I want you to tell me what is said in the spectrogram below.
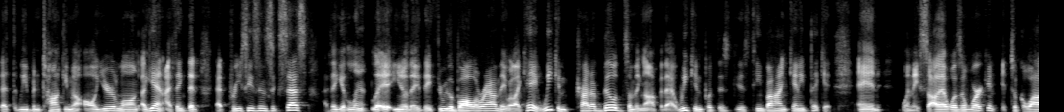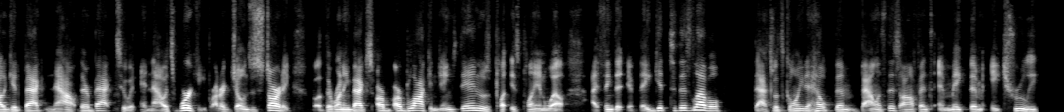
that we've been talking about all year long. Again, I think that that preseason success, I think it, you know, they they threw the ball around. They were like, hey, we can try to build something off of that. We can put this this team behind Kenny Pickett. And when they saw that wasn't working, it took a while to get back. Now they're back to it, and now it's working. Broderick Jones is starting, but the running backs are, are blocking. James Daniels is playing well. I think that if they get to this level, that's what's going to help them balance this offense and make them a truly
